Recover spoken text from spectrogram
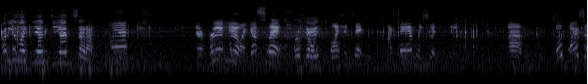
How do you like the NTN setup? They're brand new. I just switched. Okay. Well, I should say, my family switched with me. Um, so far, so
